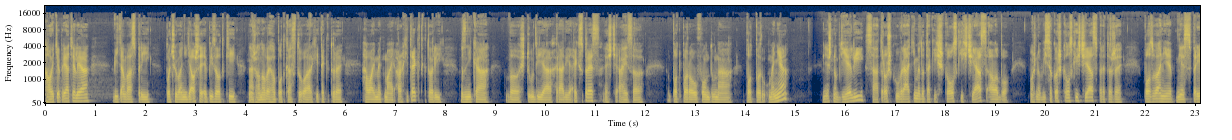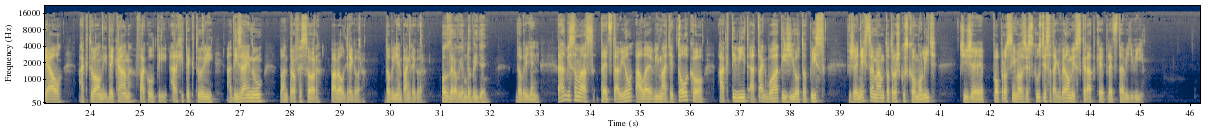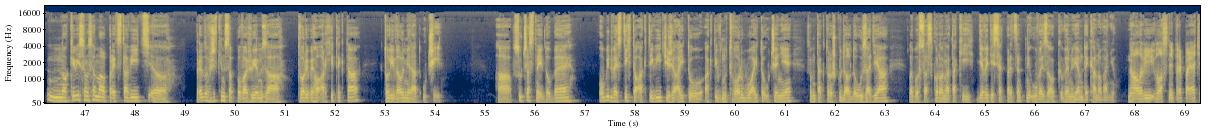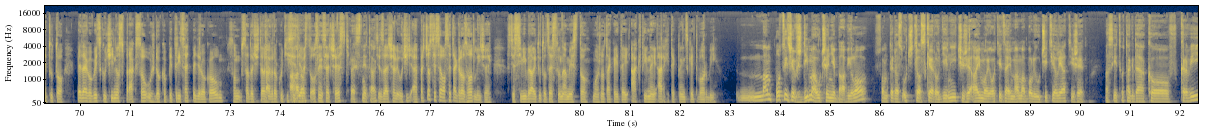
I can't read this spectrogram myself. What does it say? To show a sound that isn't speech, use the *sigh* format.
Ahojte priatelia, vítam vás pri počúvaní ďalšej epizódky nášho nového podcastu o architektúre How I Met My Architect, ktorý vzniká v štúdiách Radia Express, ešte aj s podporou Fondu na podporu umenia. V dnešnom dieli sa trošku vrátime do takých školských čias, alebo možno vysokoškolských čias, pretože pozvanie dnes prijal aktuálny dekan Fakulty architektúry a dizajnu, pán profesor Pavel Gregor. Dobrý deň, pán Gregor. Pozdravujem, dobrý deň. Dobrý deň. Rád by som vás predstavil, ale vy máte toľko aktivít a tak bohatý životopis, že nechcem vám to trošku skomoliť, čiže poprosím vás, že skúste sa tak veľmi v skratke predstaviť vy. No keby som sa mal predstaviť, eh, predovšetkým sa považujem za tvorivého architekta, ktorý veľmi rád učí. A v súčasnej dobe obidve z týchto aktivít, čiže aj tú aktívnu tvorbu, aj to učenie, som tak trošku dal do úzadia, lebo sa skoro na taký 90-percentný úvezok venujem dekanovaniu. No ale vy vlastne prepájate túto pedagogickú činnosť s praxou už dokopy 35 rokov. Som sa dočítal, tak, že v roku 1986 áno, presne tak. ste začali učiť. A prečo ste sa vlastne tak rozhodli, že ste si vybrali túto cestu na miesto možno takej tej aktívnej architektonickej tvorby? Mám pocit, že vždy ma učenie bavilo. Som teda z učiteľskej rodiny, čiže aj môj otec, aj mama boli učitelia, čiže asi je to tak ako v krvi.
